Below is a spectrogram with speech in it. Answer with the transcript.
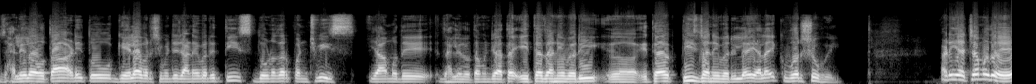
झालेला होता आणि तो गेल्या वर्षी म्हणजे जानेवारी तीस दोन हजार पंचवीस यामध्ये झालेला होता. म्हणजे आता येत्या जानेवारी येत्या तीस जानेवारीला याला एक वर्ष होईल. आणि याच्यामध्ये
